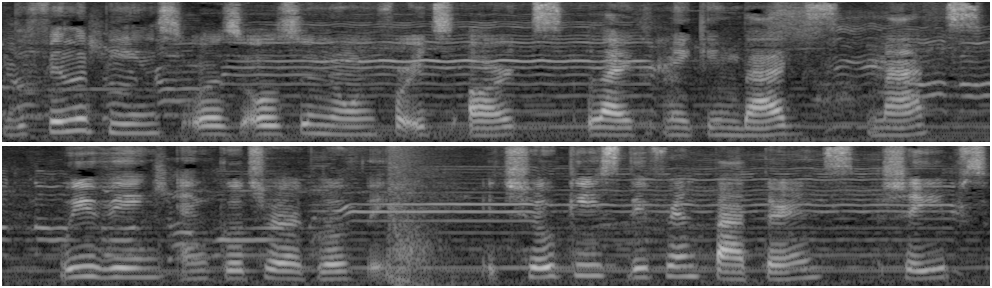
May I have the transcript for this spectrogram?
The Philippines was also known for its arts like making bags, mats, weaving, and cultural clothing. It showcased different patterns, shapes,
